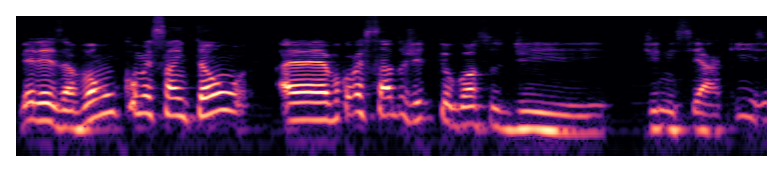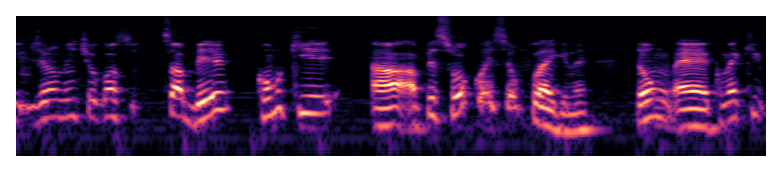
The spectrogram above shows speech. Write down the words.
Beleza, vamos começar então. É, vou começar do jeito que eu gosto de, de iniciar aqui. Geralmente eu gosto de saber como que a, a pessoa conheceu o flag, né? Então, é, como é que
